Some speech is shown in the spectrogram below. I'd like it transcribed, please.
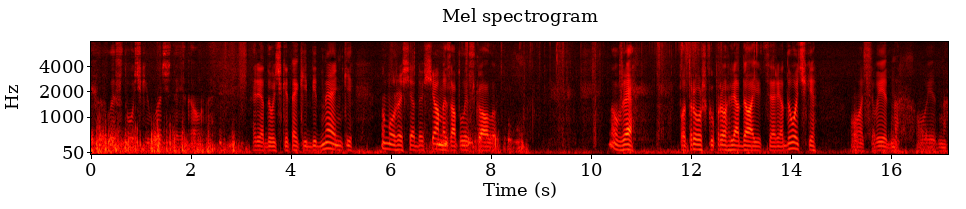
цих листочків, бачите, яка вона. Рядочки такі бідненькі. Ну, може ще дощами заплескало. Ну, вже потрошку проглядаються рядочки. Ось видно, видно.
